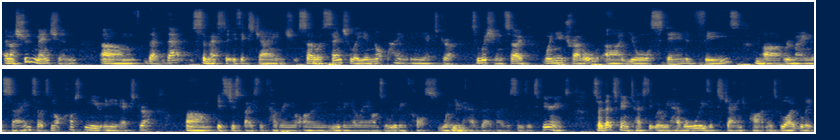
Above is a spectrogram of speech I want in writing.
and I should mention um, that that semester is exchange. So, essentially, you're not paying any extra tuition. So, when you travel, uh, your standard fees mm. uh, remain the same. So, it's not costing you any extra. Um, it's just basically covering your own living allowance or living costs when mm. you have that overseas experience. So, that's fantastic where we have all these exchange partners globally.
